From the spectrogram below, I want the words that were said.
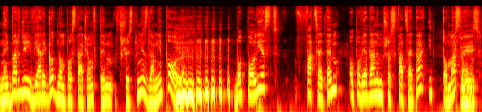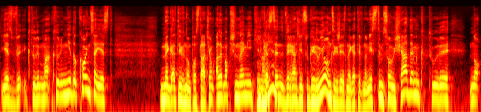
najbardziej wiarygodną postacią w tym wszystkim jest dla mnie Paul. bo Paul jest facetem opowiadanym przez faceta i to ma który sens. Jest, który, ma, który nie do końca jest negatywną postacią, ale ma przynajmniej kilka no scen wyraźnie sugerujących, że jest negatywną. Jest tym sąsiadem, który no,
